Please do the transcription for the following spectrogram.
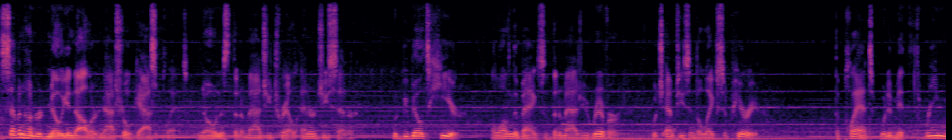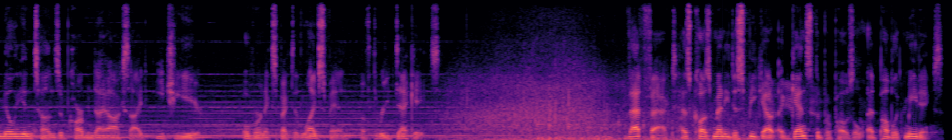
The $700 million natural gas plant, known as the Nemadji Trail Energy Center, would be built here along the banks of the Nemadji River, which empties into Lake Superior. The plant would emit 3 million tons of carbon dioxide each year over an expected lifespan of three decades. That fact has caused many to speak out against the proposal at public meetings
